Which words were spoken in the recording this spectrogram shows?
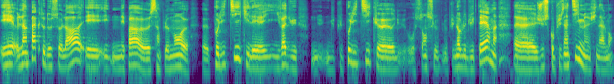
Et l'impact de cela n'est pas euh, simplement euh, euh, politique, il, va du, plus politique au sens le, plus noble du terme jusqu'au plus intime finalement.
